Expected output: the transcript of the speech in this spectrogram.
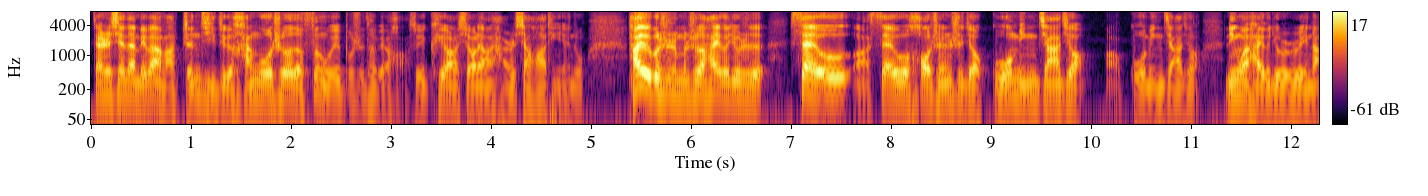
但是现在没办法，整体这个韩国车的氛围不是特别好，所以 K 二销量还是下滑挺严重。还有一个是什么车？还有一个就是赛欧啊，赛欧号称是叫国民家轿。啊，国民家教，另外还有一个就是瑞纳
